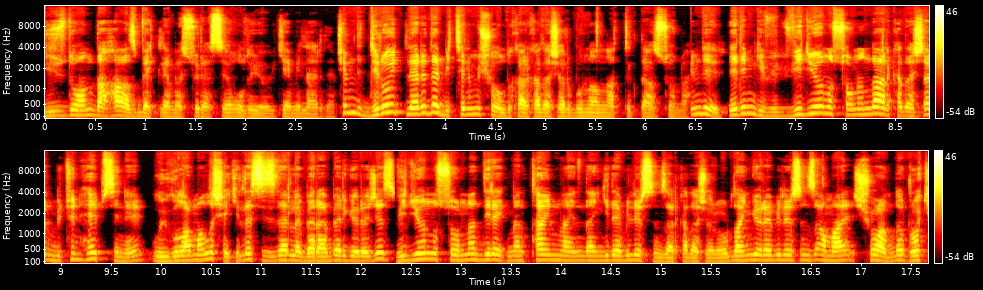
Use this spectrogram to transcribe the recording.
%10 daha az bekleme süresi oluyor gemilerde. Şimdi droidleri de bitirmiş olduk arkadaşlar bunu anlattıktan sonra. Şimdi dediğim gibi videonun sonunda arkadaşlar bütün hepsini uygulamalı şekilde sizlerle beraber göreceğiz. Videonun sonuna direktmen timeline'dan gidebilirsiniz arkadaşlar. Oradan görebilirsiniz ama şu anda roket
